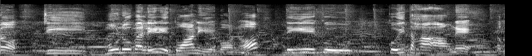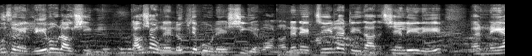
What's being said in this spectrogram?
တော့ဒီမိုနိုဘတ်လေးတွေသွားနေရဗောနော်တေးကို ကိုကြီးတဟာအောင်နဲ့အခုဆိုရင်၄ဘုတ်လောက်ရှိပြီတောက်လျှောက်လဲလှုပ်ဖြစ်ဖို့လည်းရှိရပေါ့နော်နည်းနည်းကျေးလက်ဒေတာသချင်းလေးတွေအဲနေရ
